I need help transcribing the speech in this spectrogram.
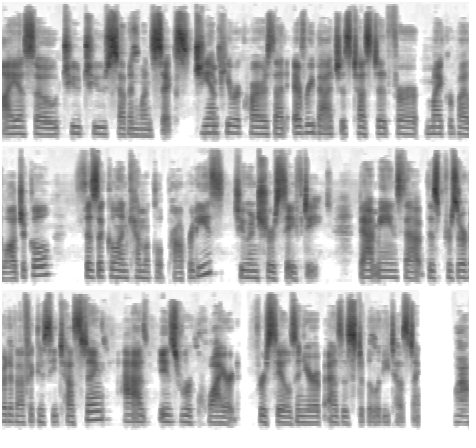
iso 22716 gmp requires that every batch is tested for microbiological physical and chemical properties to ensure safety. That means that this preservative efficacy testing as is required for sales in Europe as is stability testing. Wow.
